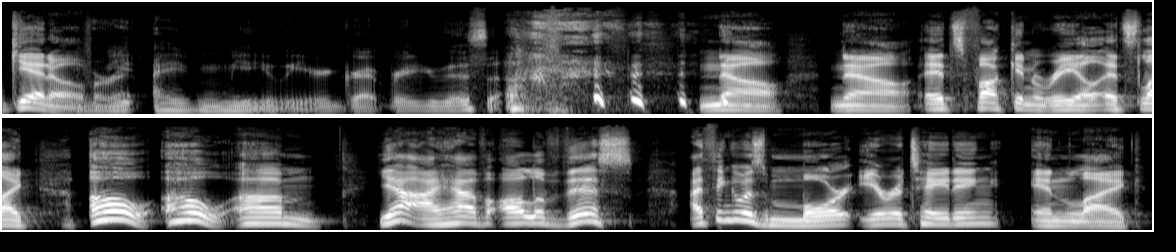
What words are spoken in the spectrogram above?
get over it. I immediately regret bringing this up. No, no, it's fucking real. It's like, oh, oh, um, yeah, I have all of this. I think it was more irritating in like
